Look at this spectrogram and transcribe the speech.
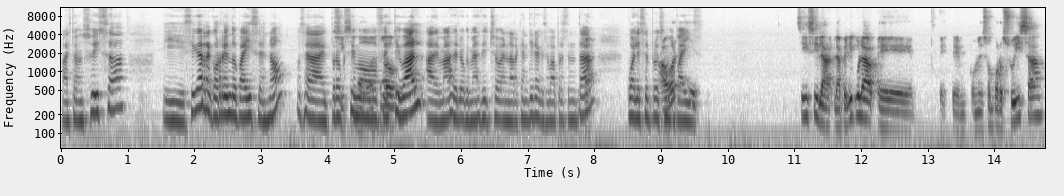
ha estado en Suiza, y sigue recorriendo países, ¿no? O sea, el próximo festival, además de lo que me has dicho en Argentina que se va a presentar, ¿cuál es el próximo país? Sí, sí, la, película eh, este, comenzó por Suiza,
